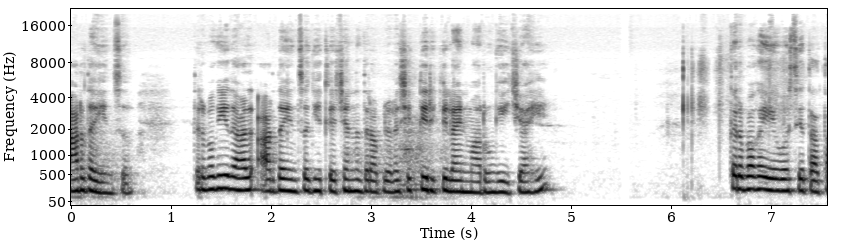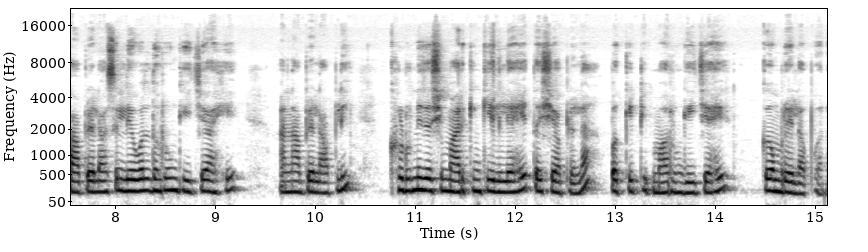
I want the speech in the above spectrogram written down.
अर्धा इंच. तर बघा इथं अर्धा इंच घेतल्याच्यानंतर आपल्याला अशी तिरकी लाईन मारून घ्यायची आहे. तर बघा व्यवस्थित आता आपल्याला असं लेवल धरून घ्यायची आहे आणि आपल्याला आपली खडूने जशी मार्किंग केलेली आहे तशी आपल्याला पक्की टीप मारून घ्यायची आहे कमरेला पण.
